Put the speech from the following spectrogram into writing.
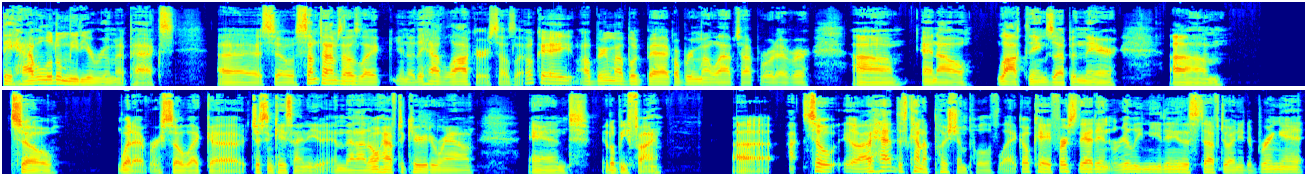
they have a little media room at PAX. Uh, so sometimes I was like, you know, they have lockers. So I was like, okay, I'll bring my book back. I'll bring my laptop or whatever. Um, and I'll lock things up in there. Um, so whatever. So like, uh, just in case I need it. And then I don't have to carry it around and it'll be fine. Uh, so I had this kind of push and pull of like, okay, firstly, I didn't really need any of this stuff. Do I need to bring it?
